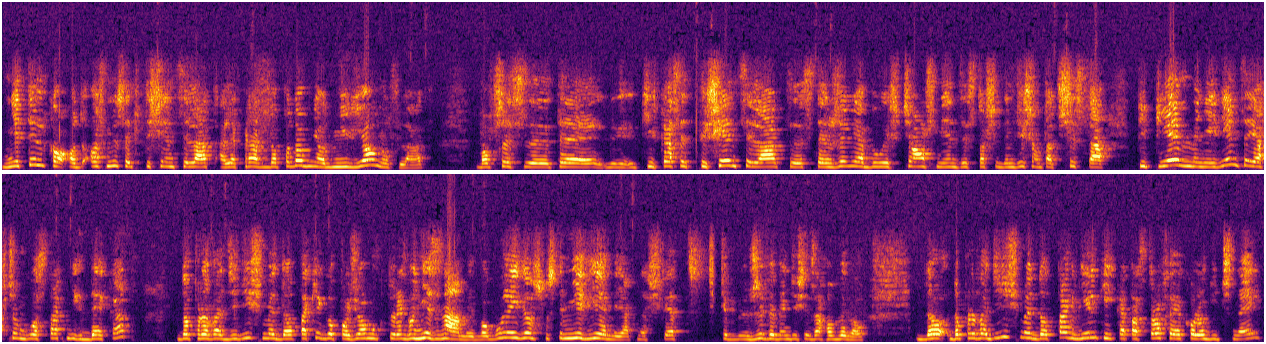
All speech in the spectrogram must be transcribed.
nie tylko od 800 tysięcy lat, ale prawdopodobnie od milionów lat, bo przez e, te kilkaset tysięcy lat stężenia były wciąż między 170 a 300 ppm mniej więcej, a w ciągu ostatnich dekad doprowadziliśmy do takiego poziomu, którego nie znamy w ogóle i w związku z tym nie wiemy, jak nasz świat żywy będzie się zachowywał. Do, doprowadziliśmy do tak wielkiej katastrofy ekologicznej,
